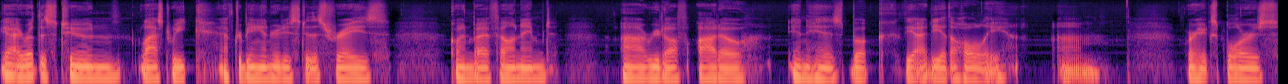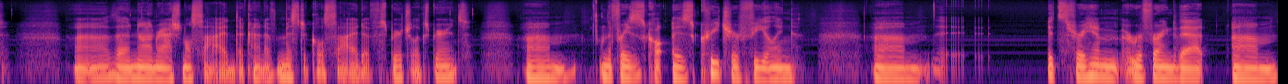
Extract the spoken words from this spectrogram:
yeah, I wrote this tune last week after being introduced to this phrase coined by a fellow named uh, Rudolf Otto in his book, The Idea of the Holy, um, where he explores uh, the non rational side, the kind of mystical side of spiritual experience. Um, and the phrase is called is creature feeling. Um, it's for him referring to that um,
